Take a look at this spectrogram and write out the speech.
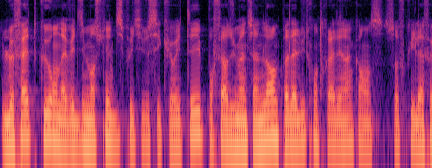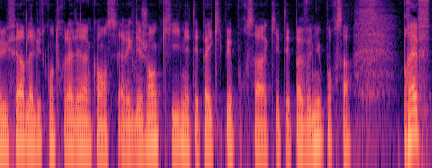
Le fait qu'on avait dimensionné le dispositif de sécurité pour faire du maintien de l'ordre, pas de la lutte contre la délinquance. Sauf qu'il a fallu faire de la lutte contre la délinquance avec des gens qui n'étaient pas équipés pour ça, qui n'étaient pas venus pour ça. Bref,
